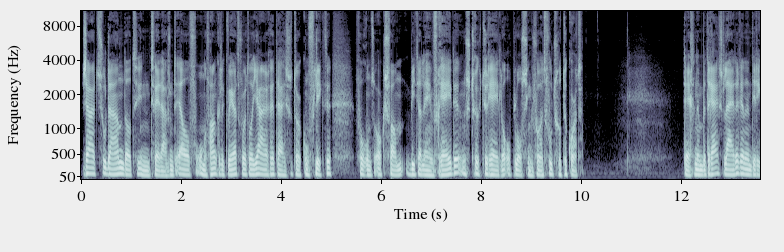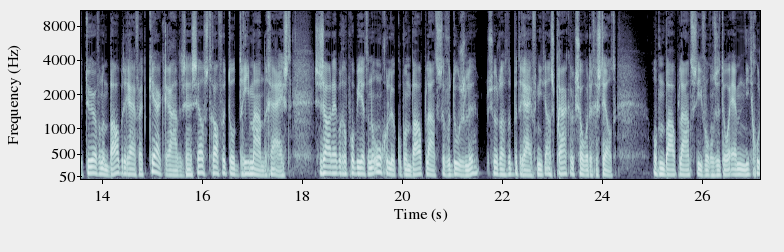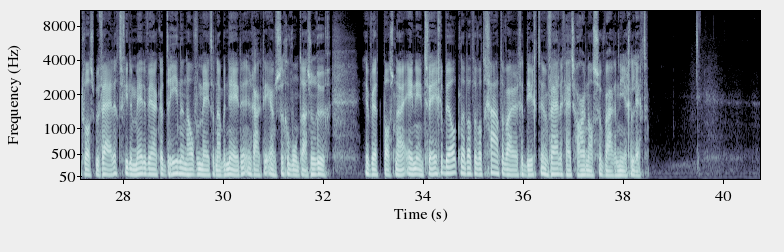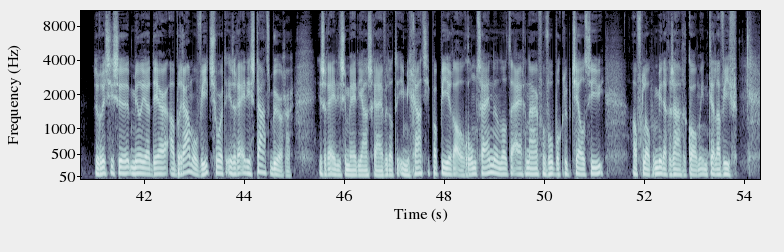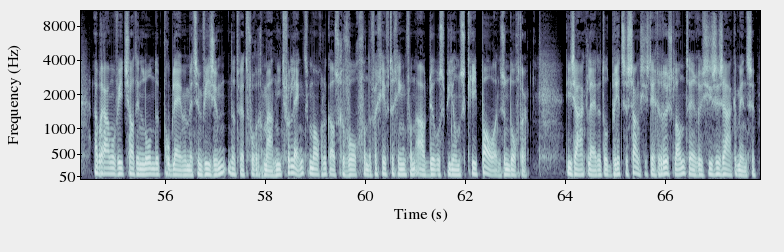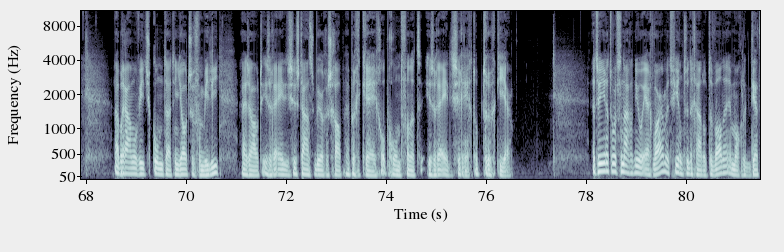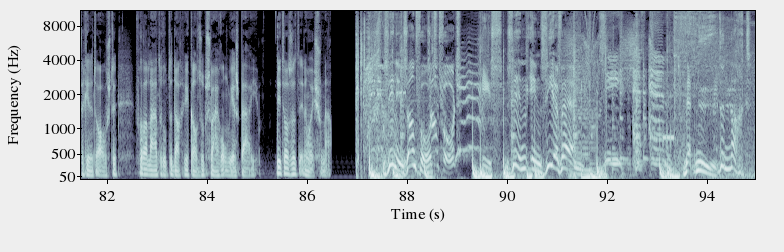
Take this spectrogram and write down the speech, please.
Zuid-Soedan, dat in 2011 onafhankelijk werd, wordt al jaren geteisterd door conflicten. Volgens Oxfam biedt alleen vrede een structurele oplossing voor het voedseltekort. Tegen een bedrijfsleider en een directeur van een bouwbedrijf uit Kerkrade zijn celstraffen tot drie maanden geëist. Ze zouden hebben geprobeerd een ongeluk op een bouwplaats te verdoezelen, zodat het bedrijf niet aansprakelijk zou worden gesteld. Op een bouwplaats die volgens het OM niet goed was beveiligd... viel een medewerker 3,5 meter naar beneden en raakte ernstig gewond aan zijn rug. Er werd pas naar 112 gebeld nadat er wat gaten waren gedicht... en veiligheidsharnassen waren neergelegd. De Russische miljardair Abramovic wordt Israëlisch staatsburger. Israëlische media schrijven dat de immigratiepapieren al rond zijn... en dat de eigenaar van voetbalclub Chelsea afgelopen middag is aangekomen in Tel Aviv. Abramovic had in Londen problemen met zijn visum. Dat werd vorige maand niet verlengd, mogelijk als gevolg van de vergiftiging van oud-dubbelspion Skripal en zijn dochter. Die zaak leidde tot Britse sancties tegen Rusland en Russische zakenmensen. Abramovic komt uit een Joodse familie. Hij zou het Israëlische staatsburgerschap hebben gekregen op grond van het Israëlische recht op terugkeer. Het weer, het wordt vandaag opnieuw erg warm met 24 graden op de Wadden en mogelijk 30 in het oosten. Vooral later op de dag weer kans op zware onweersbuien. Dit was het NOS Journaal. Zin in Zandvoort, Zandvoort is zin in ZFM. ZFM. Met nu de nacht.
